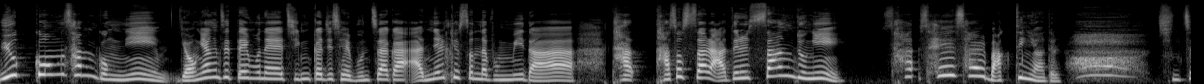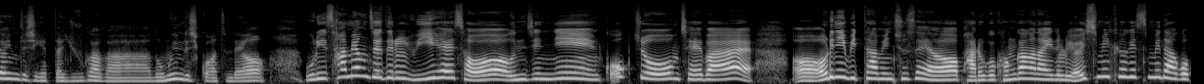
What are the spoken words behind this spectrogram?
6030님, 영양제 때문에 지금까지 제 문자가 안 읽혔었나 봅니다. 다, 다섯 살 아들 쌍둥이, 세살 막둥이 아들. 허, 진짜 힘드시겠다, 육아가. 너무 힘드실 것 같은데요. 우리 삼형제들을 위해서 은지님 꼭 좀 제발, 어, 어린이 비타민 주세요. 바르고 건강한 아이들로 열심히 키우겠습니다 하고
